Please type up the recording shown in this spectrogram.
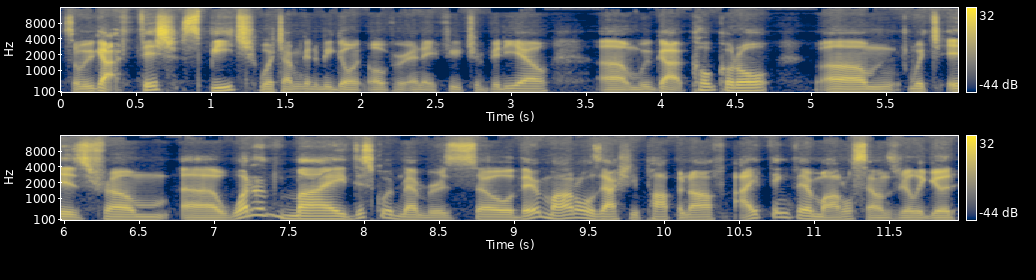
So we've got Fish Speech, which I'm going to be going over in a future video. Um, we've got Kokoro, um, which is from uh, one of my Discord members. So their model is actually popping off. I think their model sounds really good,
